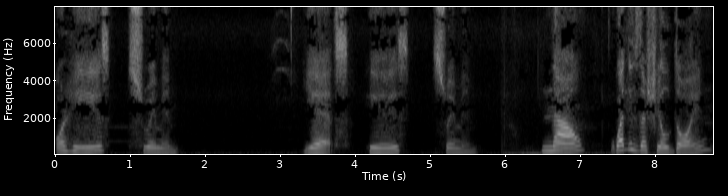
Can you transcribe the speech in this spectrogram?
or he is swimming. Yes, he is swimming. Now, what is the shield doing?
